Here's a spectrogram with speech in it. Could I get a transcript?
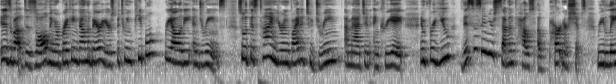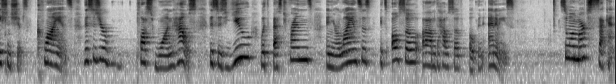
It is about dissolving or breaking down the barriers between people, reality, and dreams. So, at this time, you're invited to dream, imagine, and create. And for you, this is in your seventh house of partnerships, relationships, clients. This is your plus one house. This is you with best friends and your alliances. It's also um, the house of open enemies. So on March 2nd,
